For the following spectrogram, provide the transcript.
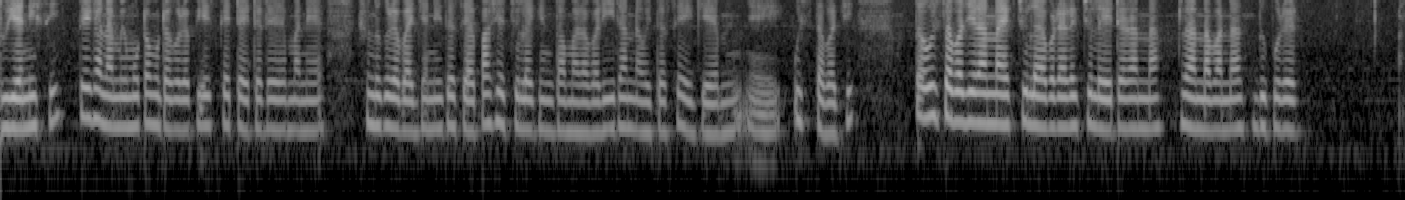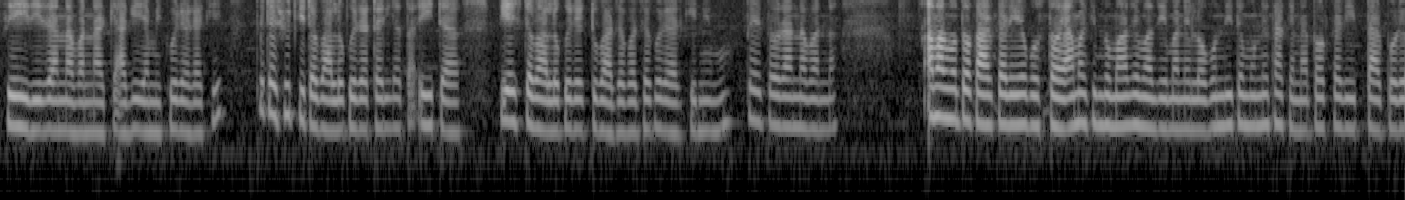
ধুইয়া নিছি। তো এখানে আমি মোটা মোটা করে পেঁয়াজ কাটা এটারে মানে সুন্দর করে বাজ্যা নিতেছি। আর পাশের চুলায় কিন্তু আমার আবার ই রান্না হইতেছে, এই যে এই উস্তাবাজি তো উস্তাবাজি রান্না, এক চুলায় আবার আরেক চুলায় এটা রান্না রান্না বান্না, দুপুরের সেহরি রান্না বান্না আর কি আগেই আমি করে রাখি। তো এটা শুটকিটা ভালো করে টাইলা এইটা, পেঁয়াজটা ভালো করে একটু ভাজা ভাজা করে আর কি নিমু। তো এই তো রান্না বান্না। আমার মতো কার কার অবস্থা হয়? আমার কিন্তু মাঝে মাঝে মানে লবণ দিতে মনে থাকে না, তরকারি, তারপরে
